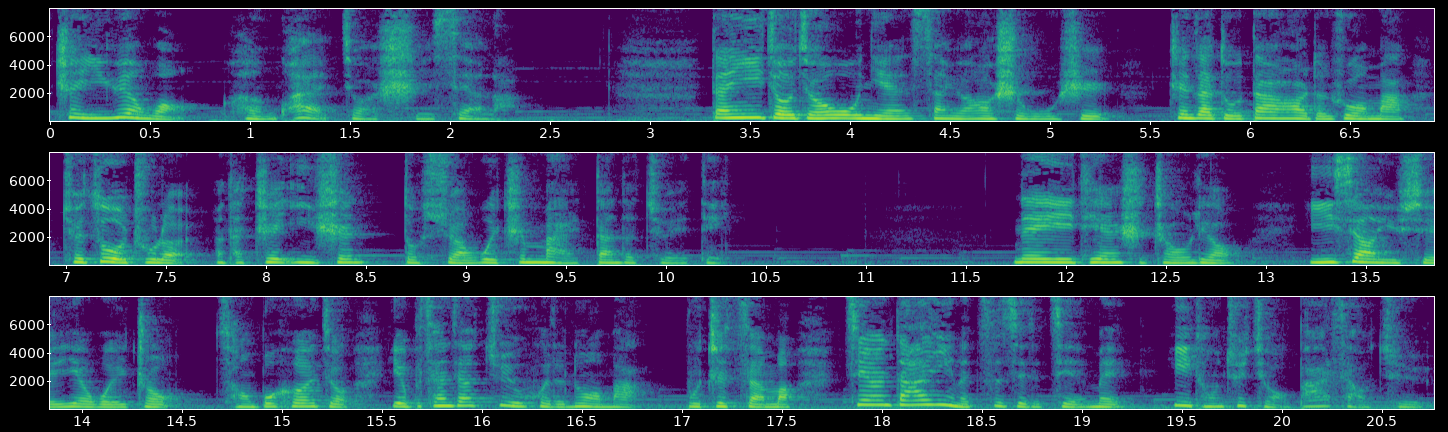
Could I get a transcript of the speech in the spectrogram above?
这一愿望很快就要实现了。但1995年3月25日，正在读大二的若玛却做出了让他这一生都需要为之买单的决定。那一天是周六，一向以学业为重、从不喝酒也不参加聚会的诺玛，不知怎么竟然答应了自己的姐妹一同去酒吧小聚。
